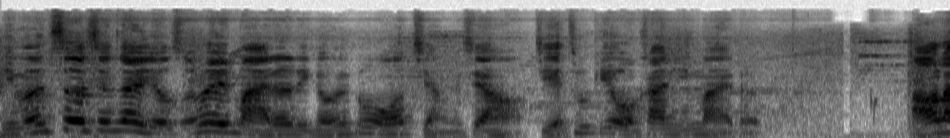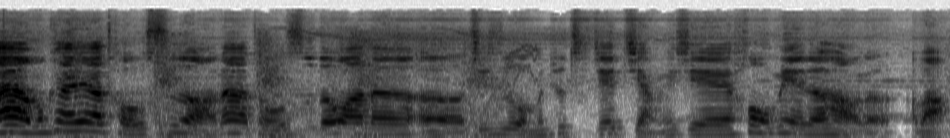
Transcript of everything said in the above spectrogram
你们这现在有谁会买的？你可不可以跟我讲一下哈？截图给我看你买的。好，来我们看一下头饰哦。那头饰的话呢，呃，其实我们就直接讲一些后面的好了，好不好？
